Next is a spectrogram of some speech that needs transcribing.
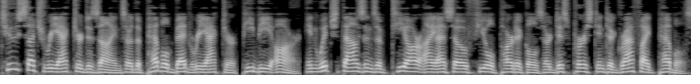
Two such reactor designs are the pebble bed reactor (PBR), in which thousands of TRISO fuel particles are dispersed into graphite pebbles,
